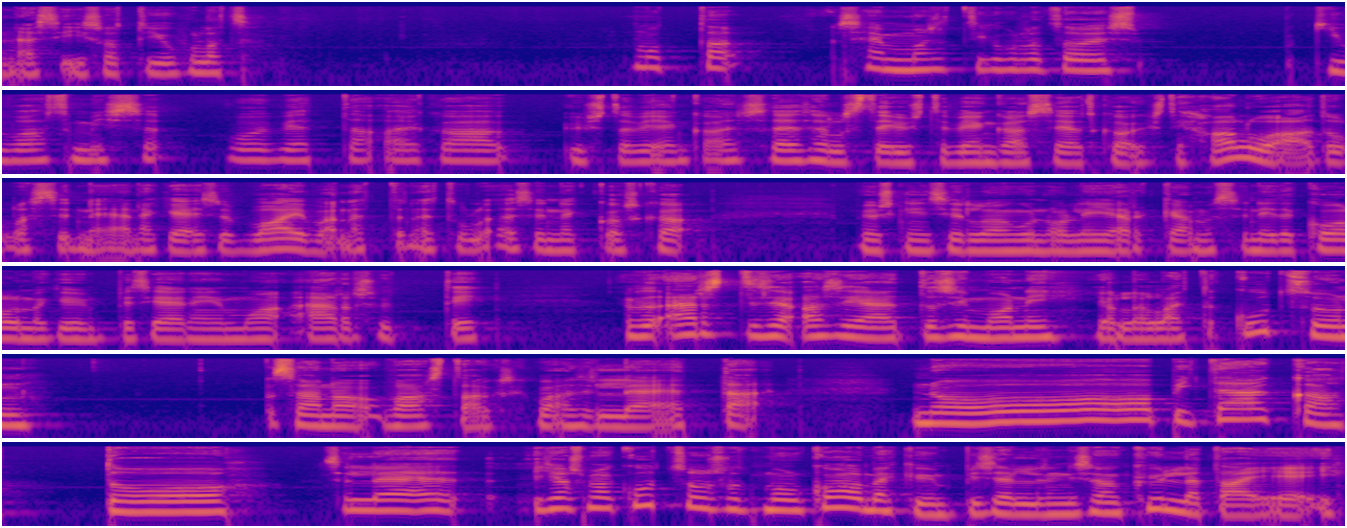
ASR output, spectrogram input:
NS-isot juhlat. Mutta semmoiset juhlat olisi kivat, missä voi viettää aikaa ystävien kanssa ja sellaisten ystävien kanssa, jotka oikeasti haluaa tulla sinne ja näkee sen vaivan, että ne tulee sinne, koska myöskin silloin, kun olin järkkäämässä niitä kolmekymppisiä, niin mua ärsytti. Ärsytti se asia, että tosi moni, jolle laittoi kutsun, sanoi vastaukseksi vaan silleen, että no, pitää katsoa. Silleen, jos mä kutsun sut mun kolmekymppiselle, niin se on kyllä tai ei.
